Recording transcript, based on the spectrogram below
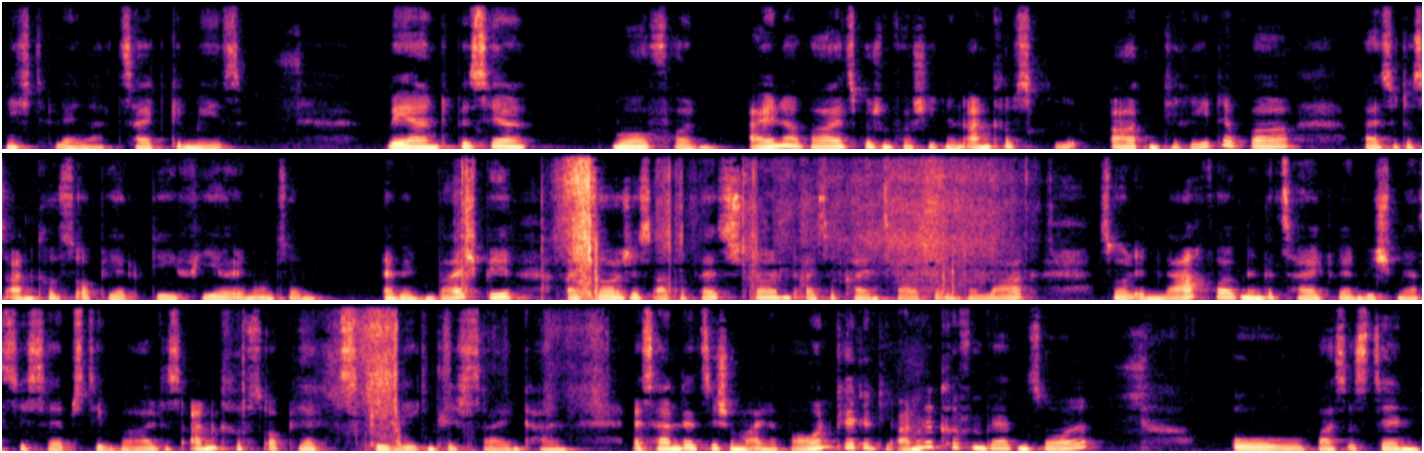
nicht länger zeitgemäß. Während bisher nur von einer Wahl zwischen verschiedenen Angriffsarten die Rede war, also das Angriffsobjekt D4 in unserem erwähnten Beispiel als solches aber feststand, also kein Zweifel unterlag, soll im Nachfolgenden gezeigt werden, wie schmerzlich selbst die Wahl des Angriffsobjekts gelegentlich sein kann. Es handelt sich um eine Bauernkette, die angegriffen werden soll. Oh, was ist denn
